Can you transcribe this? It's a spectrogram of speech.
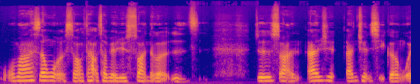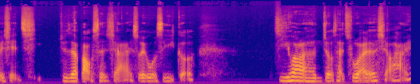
我妈生我的时候，她有特别去算那个日子，就是算安全安全期跟危险期，就是要把我生下来。所以我是一个计划了很久才出来的小孩。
